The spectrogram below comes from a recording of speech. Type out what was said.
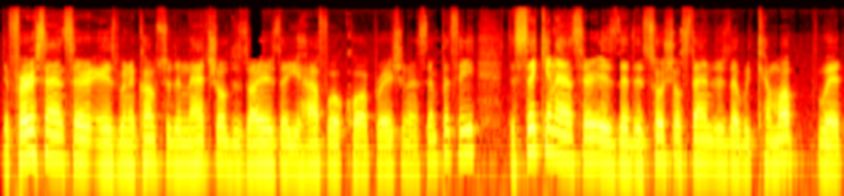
The first answer is when it comes to the natural desires that you have for cooperation and sympathy. The second answer is that the social standards that we come up with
